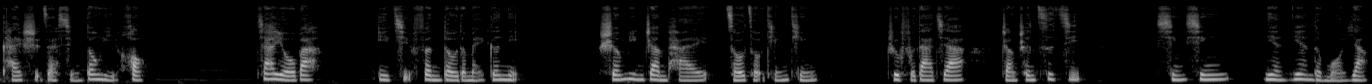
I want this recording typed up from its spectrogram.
开始在行动以后。加油吧，一起奋斗的每个你！生命站牌走走停停，祝福大家长成自己心心念念的模样。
